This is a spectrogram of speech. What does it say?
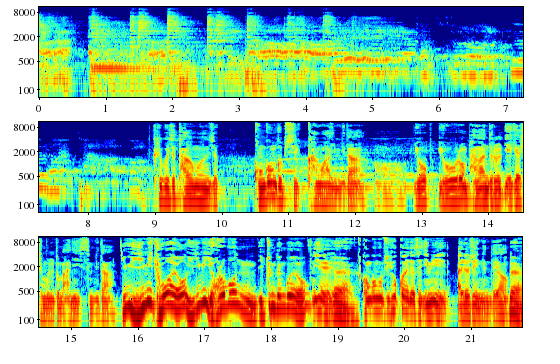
그리고 이제 다음은 이제 공공급식 강화입니다. 어, 요, 요런 방안들을 얘기하신 분들도 많이 있습니다. 이거 이미 좋아요. 이미 여러 번 입증된 거예요. 예. 네. 공공급식 효과에 대해서 이미 알려져 있는데요. 네.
